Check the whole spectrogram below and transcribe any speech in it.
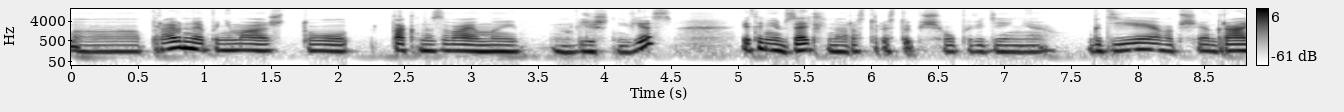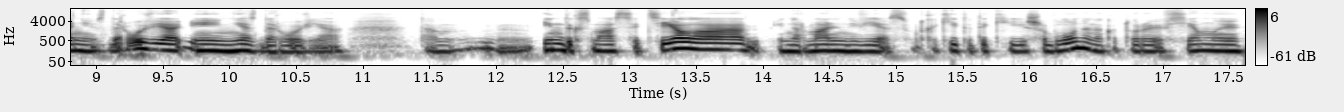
А, правильно я понимаю, что так называемый лишний вес — это не обязательно расстройство пищевого поведения. Где вообще грани здоровья и нездоровья? Там индекс массы тела и нормальный вес. Вот какие-то такие шаблоны, на которые все мы...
